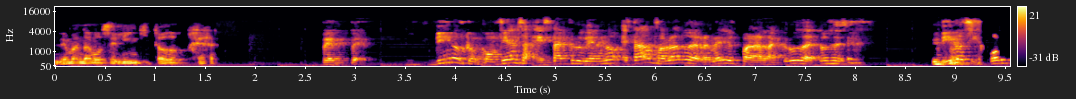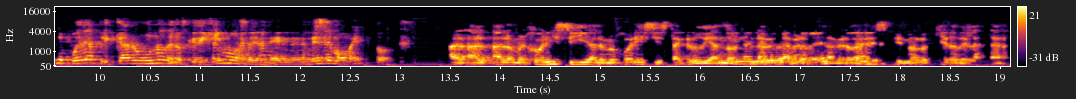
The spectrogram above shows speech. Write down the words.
le mandamos el link y todo. Pe- pe- dinos con confianza, ¿está crudeando? Estábamos hablando de remedios para la cruda, entonces dinos si Jorge puede aplicar uno de los que dijimos en, en, en ese momento. A, a- a lo mejor y sí, a lo mejor y sí está crudeando. Sí, no la, la crudeando, ver- ¿eh? la verdad es que no lo quiero delatar.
